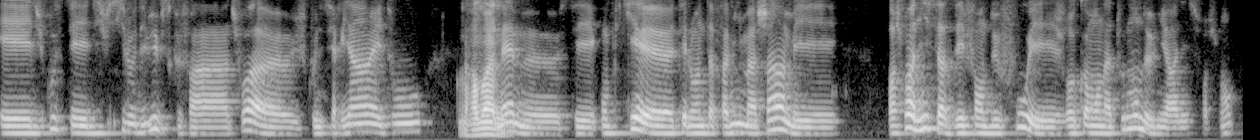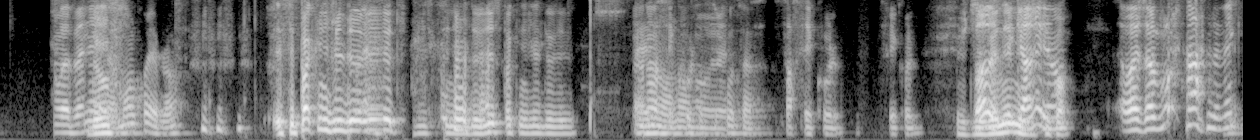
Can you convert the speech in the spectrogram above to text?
Et du coup, c'était difficile au début parce que, enfin, tu vois, euh, je connaissais rien et tout. Et Normal. même, euh, c'était compliqué, euh, t'es loin de ta famille, machin, mais franchement, à Nice, ça se défend de fou et je recommande à tout le monde de venir à Nice, franchement. Ouais, De venez. C'est ouf. vraiment incroyable, hein. Et c'est pas qu'une ville de vieux. Tu dis que c'est une ville de vieux, c'est pas qu'une ville de vieux. Ah Eh non, non, c'est cool. ça, en c'est vrai. faux, ça. Ça, c'est cool. C'est cool. Je dis ouais, venez, c'était mais j'y carré, suis hein. pas. Ouais, j'avoue, le mec,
